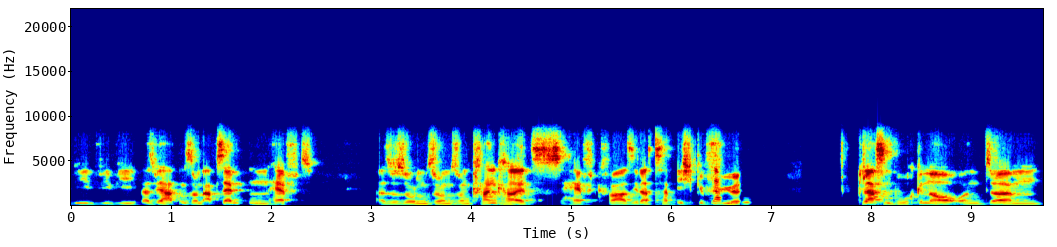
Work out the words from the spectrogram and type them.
wie, wie, wie, also wir hatten so ein Absentenheft, also so ein, so ein, so ein Krankheitsheft quasi, das habe ich geführt. Klassenbuch. Klassenbuch, genau. Und ähm,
